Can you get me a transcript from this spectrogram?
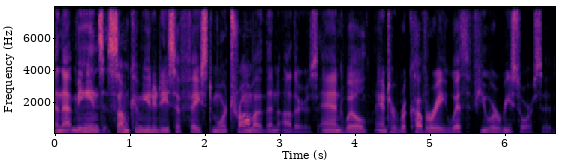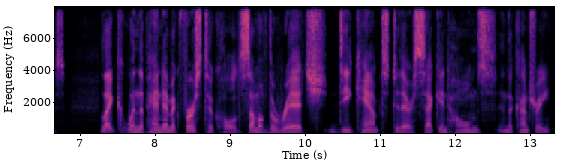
And that means some communities have faced more trauma than others and will enter recovery with fewer resources. Like when the pandemic first took hold, some of the rich decamped to their second homes in the country,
